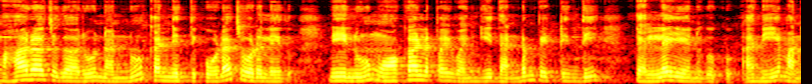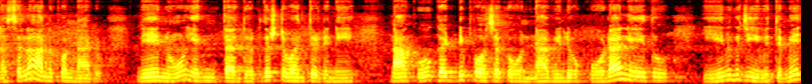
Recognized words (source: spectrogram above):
మహారాజు గారు నన్ను కన్నెత్తి కూడా చూడలేదు. నేను మోకాళ్ళపై వంగి దండం పెట్టింది తెల్ల ఏనుగుకు అని మనసులో అనుకున్నాడు. నేను ఎంత దురదృష్టవంతుడిని? నాకు గడ్డి పోషక ఉన్న విలువ కూడా లేదు. ఏనుగు జీవితమే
